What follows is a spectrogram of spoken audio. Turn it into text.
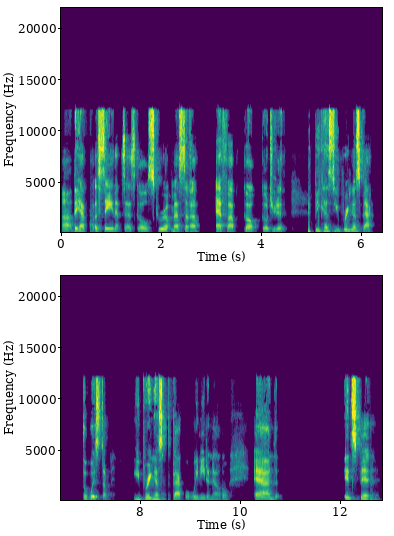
Uh, they have a saying that says, go screw up, mess up, F up, go, go, Judith, because you bring us back the wisdom. You bring us back what we need to know. And it's been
